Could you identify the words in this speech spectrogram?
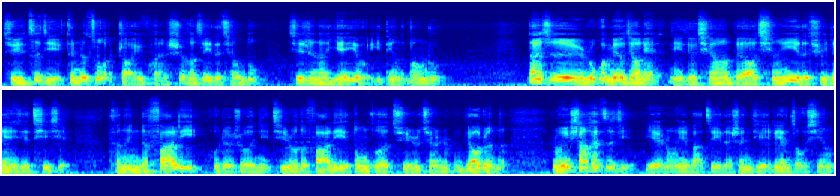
去自己跟着做，找一款适合自己的强度，其实呢也有一定的帮助。但是如果没有教练，你就千万不要轻易的去练一些器械，可能你的发力或者说你肌肉的发力动作其实全是不标准的，容易伤害自己，也容易把自己的身体练走形。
